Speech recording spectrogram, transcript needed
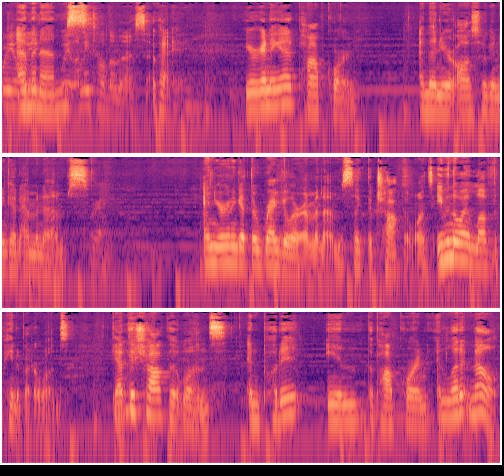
M and M's. Wait, let me tell them this. Okay. You're gonna get popcorn, and then you're also gonna get M and M's. Right. and you're gonna get the regular M&Ms, like the chocolate ones. Even though I love the peanut butter ones, get the chocolate ones and put it in the popcorn and let it melt.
